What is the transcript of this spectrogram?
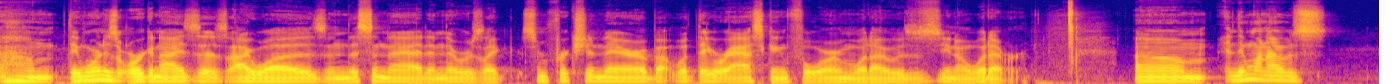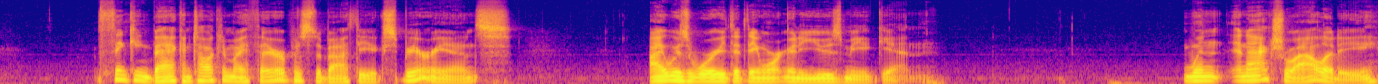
um, they weren't as organized as I was, and this and that, and there was like some friction there about what they were asking for and what I was, you know, whatever. Um, and then when I was thinking back and talking to my therapist about the experience, I was worried that they weren't going to use me again. When in actuality,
